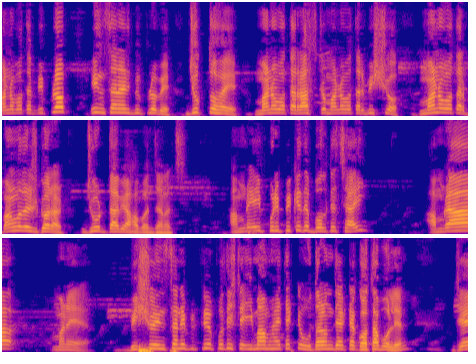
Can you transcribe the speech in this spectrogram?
মানবতা বিপ্লব, ইনসানের বিপ্লবে যুক্ত হয়ে মানবতার রাষ্ট্র, মানবতার বিশ্ব, মানবতার বাংলাদেশ গড়ার জোর দাবি আহ্বান জানাচ্ছি। আমরা এই পরিপ্রেক্ষিতে বলতে চাই, আমরা মানে বিশ্ব ইনসানি বিপ্লবের প্রতিষ্ঠা ইমাম হায়াত একটা উদাহরণ দিয়ে একটা কথা বলেন যে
